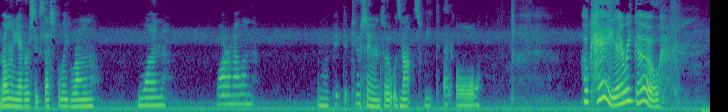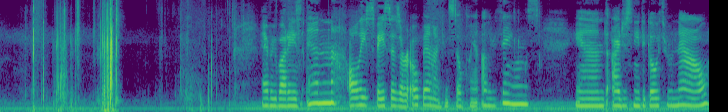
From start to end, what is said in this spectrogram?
I've only ever successfully grown one watermelon and we picked it too soon so it was not sweet at all. Okay, there we go. Everybody's in. All these spaces are open. I can still plant other things. And I just need to go through now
